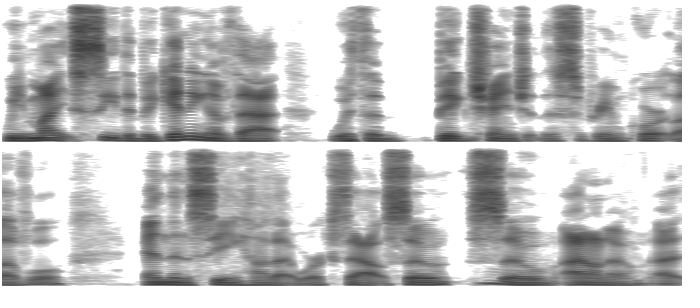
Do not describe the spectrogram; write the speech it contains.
we might see the beginning of that with a big change at the Supreme Court level and then seeing how that works out. So so I don't know.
